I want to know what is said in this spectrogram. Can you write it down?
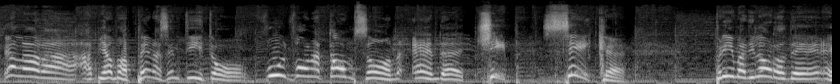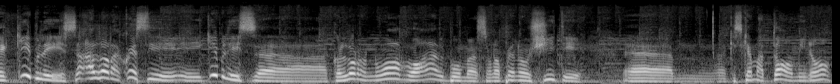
E allora abbiamo appena sentito Vulvona Thompson and Chip Sick. Prima di loro The Ghiblis. Allora questi i Ghiblis eh, con il loro nuovo album sono appena usciti ehm, che si chiama Domino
